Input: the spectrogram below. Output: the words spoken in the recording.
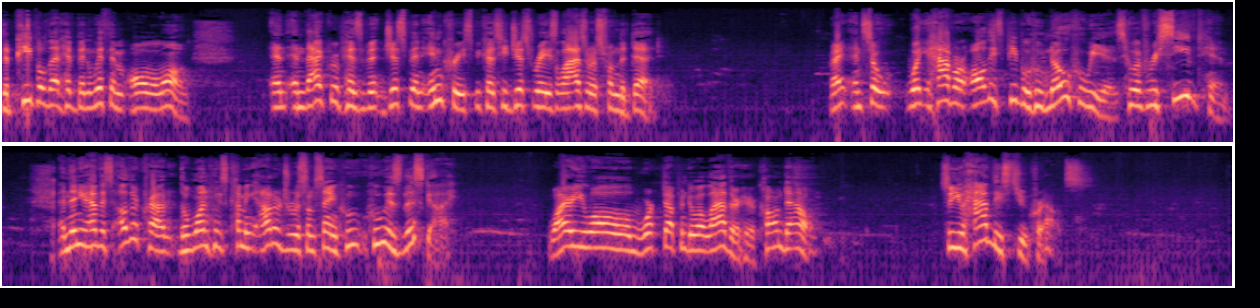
The people that have been with him all along. And, and that group has been, just been increased because he just raised Lazarus from the dead. Right? And so what you have are all these people who know who he is, who have received him. And then you have this other crowd, the one who's coming out of Jerusalem saying, who, who is this guy? Why are you all worked up into a lather here? Calm down. So you have these two crowds.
